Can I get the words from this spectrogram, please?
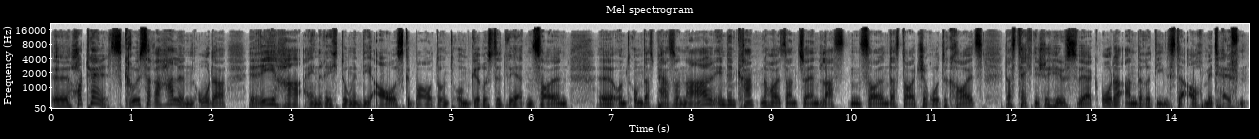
äh, Hotels, größere Hallen oder Reha-Einrichtungen, die ausgebaut und umgerüstet werden sollen. Äh, und um das Personal in den Krankenhäusern zu entlasten, sollen das Deutsche Rote Kreuz, das Technische Hilfswerk oder andere Dienste auch mithelfen.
